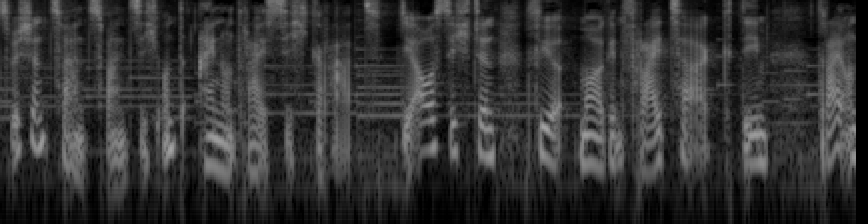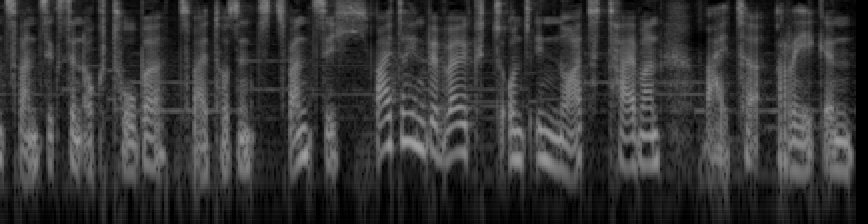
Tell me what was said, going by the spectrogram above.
zwischen 22 und 31 Grad. Die Aussichten für morgen Freitag, dem 23. Oktober 2020. Weiterhin bewölkt und in Nord-Taiwan weiter Regen.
